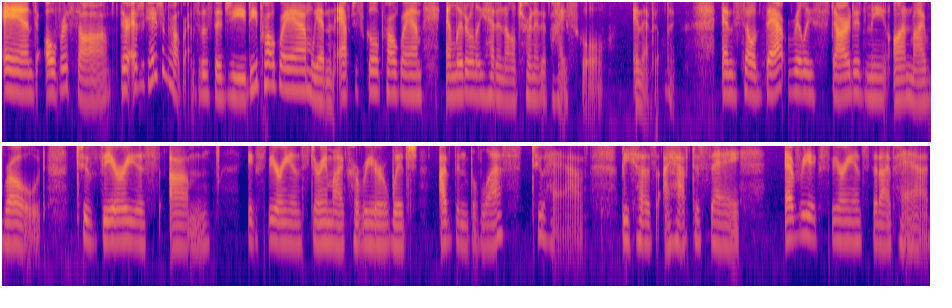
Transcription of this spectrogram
and oversaw their education programs. It was the GED program, we had an after school program, and literally had an alternative high school in that building. And so that really started me on my road to various um, experience during my career, which I've been blessed to have because I have to say, every experience that I've had,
